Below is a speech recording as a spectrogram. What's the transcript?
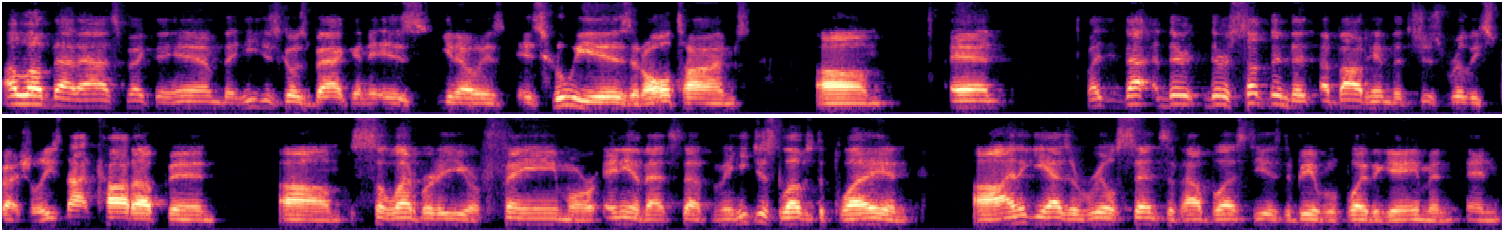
I love that aspect of him that he just goes back and is you know is is who he is at all times. Um, and but that there there's something that about him that's just really special. He's not caught up in um, celebrity or fame or any of that stuff. I mean, he just loves to play, and uh, I think he has a real sense of how blessed he is to be able to play the game, and and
